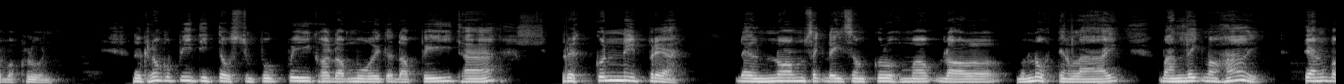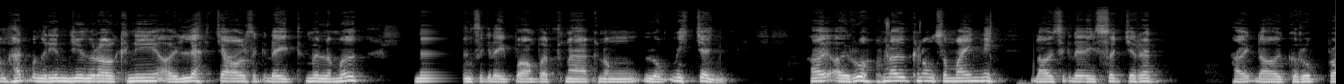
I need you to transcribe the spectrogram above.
របស់ខ្លួននៅក្នុងគម្ពីរទីតូសជំពូក2ខ11ទៅ12ថាព្រះគុណនៃព្រះ ដែលនាំសេចក្តីសង្គ្រោះមកដល់មនុស្សទាំងឡាយបានលេចមកហើយ ទាំងបង្ហាត់បង្រៀនយើងរាល់គ្នាឲ្យលះចោលសេចក្តីថ្មិលល្មើសនិងសេចក្តីប៉ងប្រាថ្នាក្នុងលោកនេះចេញ ហើយឲ្យរស់នៅក្នុងសម័យនេះ ដោយសេចក្តីសុចរិតហើយដោយគោរពប្រ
